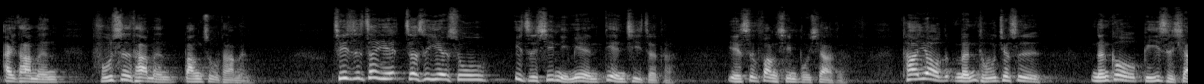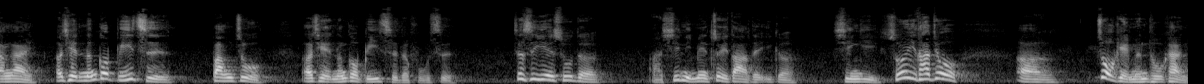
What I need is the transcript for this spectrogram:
爱他们，服侍他们，帮助他们。其实这些这是耶稣一直心里面惦记着的，也是放心不下的。他要门徒就是能够彼此相爱，而且能够彼此帮助，而且能够彼此的服侍。这是耶稣的啊心里面最大的一个心意。所以他就呃做给门徒看，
